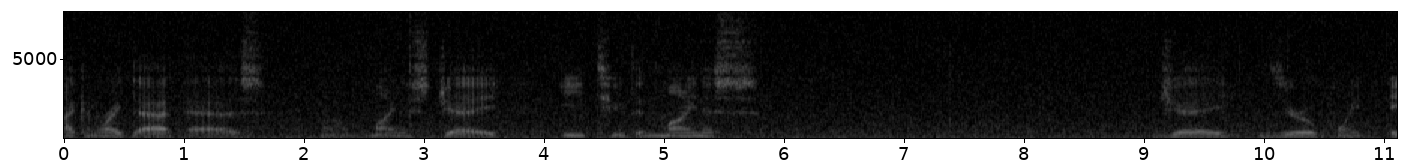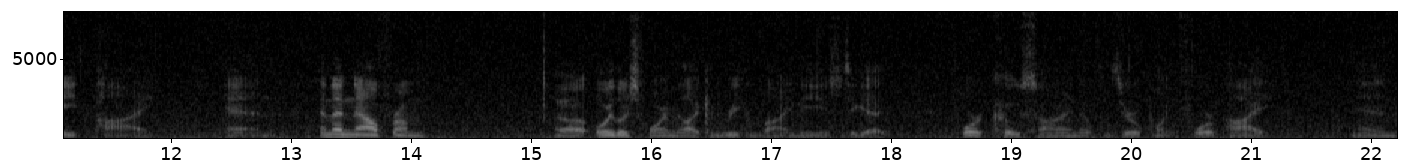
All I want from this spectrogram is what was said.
I can write that as um, minus j e to the minus j 0.8 pi n. And then now from uh, Euler's formula I can recombine these to get 4 cosine of 0.4 pi n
